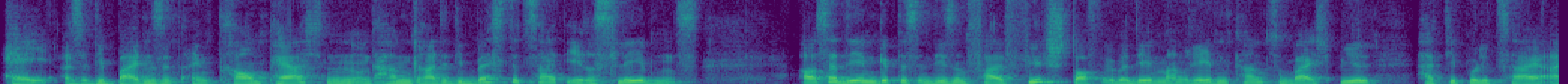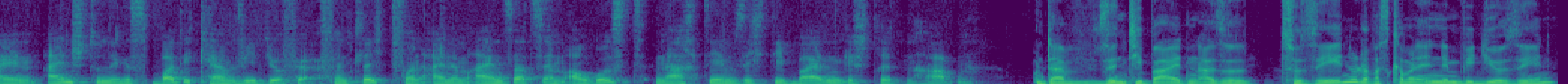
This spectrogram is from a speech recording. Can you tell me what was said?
hey, also die beiden sind ein Traumpärchen und haben gerade die beste Zeit ihres Lebens. Außerdem gibt es in diesem Fall viel Stoff, über den man reden kann. Zum Beispiel hat die Polizei ein einstündiges Bodycam-Video veröffentlicht von einem Einsatz im August, nachdem sich die beiden gestritten haben. Und da sind die beiden also zu sehen oder was kann man in dem Video sehen?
